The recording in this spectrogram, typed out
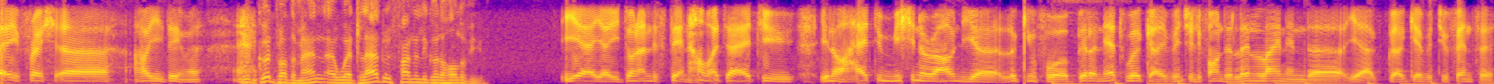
Hey, Fresh. Uh, how you doing, man? Good, brother man. Uh, we're glad we finally got a hold of you. Yeah, yeah, you don't understand how much I had to, you know, I had to mission around here looking for a better network. I eventually found a landline and, uh, yeah, I gave it to Fencer.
